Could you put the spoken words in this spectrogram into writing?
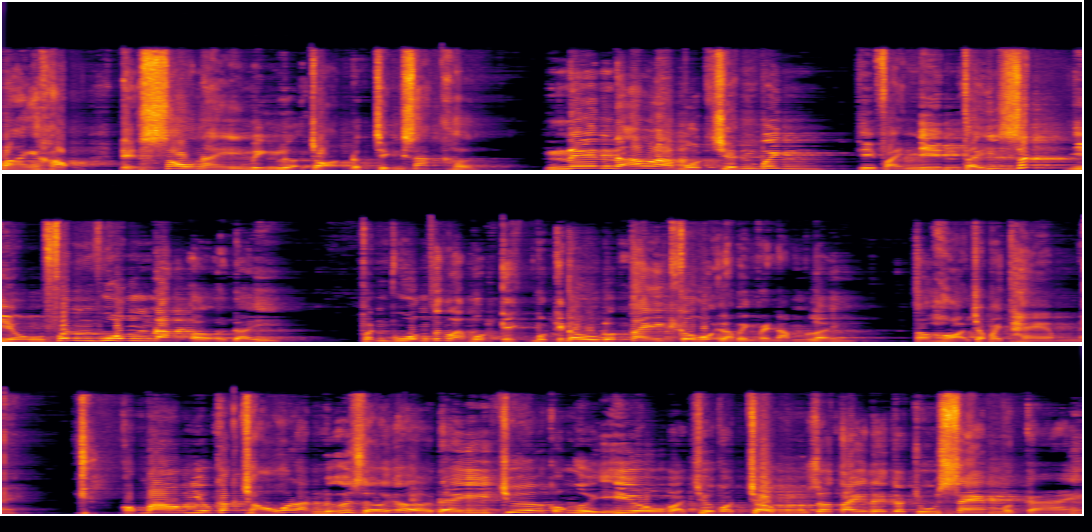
bài học để sau này mình lựa chọn được chính xác hơn. Nên đã là một chiến binh thì phải nhìn thấy rất nhiều phân vuông đang ở đây. Phân vuông tức là một cái một cái đầu đốn tay, cơ hội là mình phải nắm lấy. Tao hỏi cho mày thèm này. Có bao nhiêu các cháu là nữ giới ở đây chưa có người yêu và chưa có chồng giơ tay lên cho chú xem một cái?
